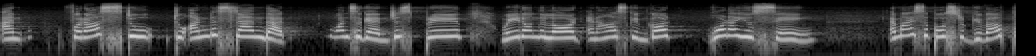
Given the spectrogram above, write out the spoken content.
And for us to, to understand that, once again, just pray, wait on the Lord, and ask Him, God, what are you saying? Am I supposed to give up?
